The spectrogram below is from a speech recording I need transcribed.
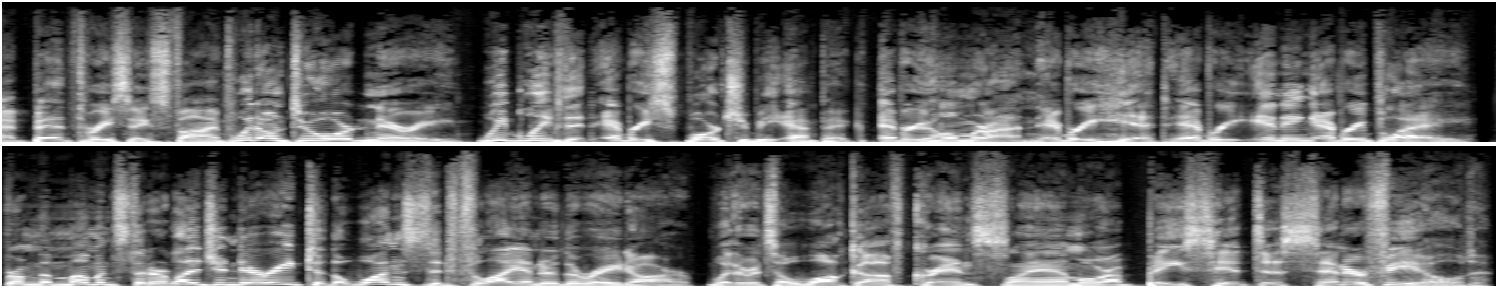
At Bet365, we don't do ordinary. We believe that every sport should be epic. Every home run, every hit, every inning, every play. From the moments that are legendary to the ones that fly under the radar. Whether it's a walk-off grand slam or a base hit to center field.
